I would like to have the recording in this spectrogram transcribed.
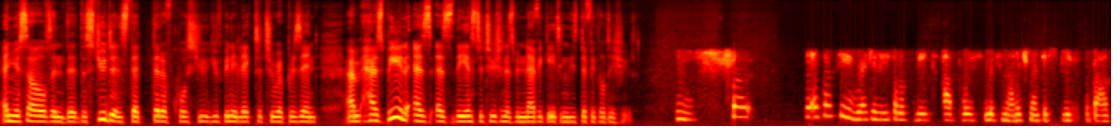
and yourselves and the, the students that, that of course you, you've been elected to represent um, has been as as the institution has been navigating these difficult issues. Mm. So the SRC regularly sort of meets up with, management to speak about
